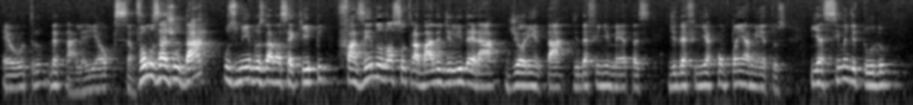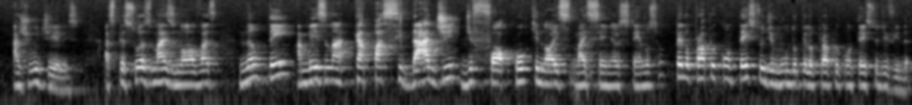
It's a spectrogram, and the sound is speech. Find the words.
é outro detalhe, aí é opção. Vamos ajudar os membros da nossa equipe fazendo o nosso trabalho de liderar, de orientar, de definir metas, de definir acompanhamentos e, acima de tudo, ajude eles. As pessoas mais novas não tem a mesma capacidade de foco que nós mais sêniores temos pelo próprio contexto de mundo, pelo próprio contexto de vida.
